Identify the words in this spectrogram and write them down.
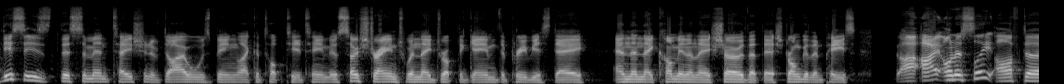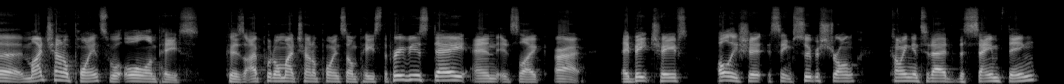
this is the cementation of Direwolves being like a top tier team. It was so strange when they dropped the game the previous day and then they come in and they show that they're stronger than Peace. I, I honestly, after my channel points were all on Peace because I put all my channel points on Peace the previous day and it's like, all right, they beat Chiefs. Holy shit, it seems super strong. Coming in today, the same thing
